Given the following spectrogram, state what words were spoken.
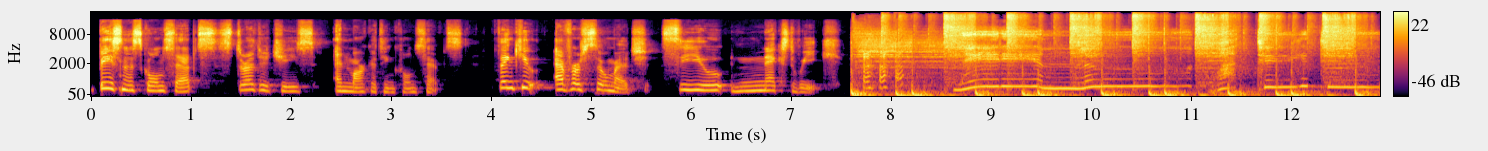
business concepts, strategies, and marketing concepts. Thank you ever so much. See you next week. Lady what do you do?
